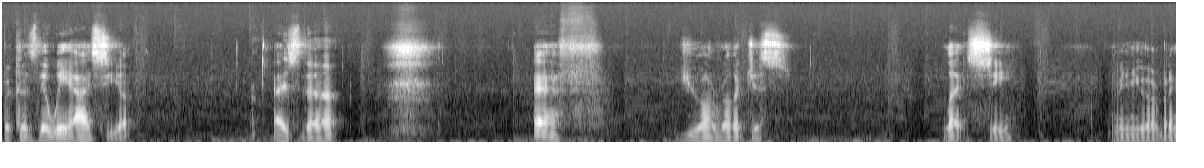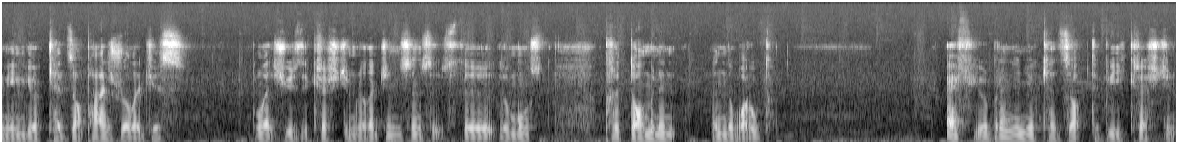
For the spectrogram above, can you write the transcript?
Because the way I see it is that if you are religious, let's say, and you are bringing your kids up as religious, let's use the Christian religion since it's the, the most predominant in the world. If you're bringing your kids up to be Christian,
